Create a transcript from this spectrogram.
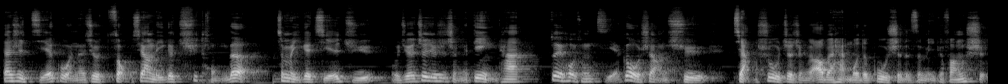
但是结果呢就走向了一个趋同的这么一个结局。我觉得这就是整个电影它。最后从结构上去讲述这整个奥本海默的故事的这么一个方式。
